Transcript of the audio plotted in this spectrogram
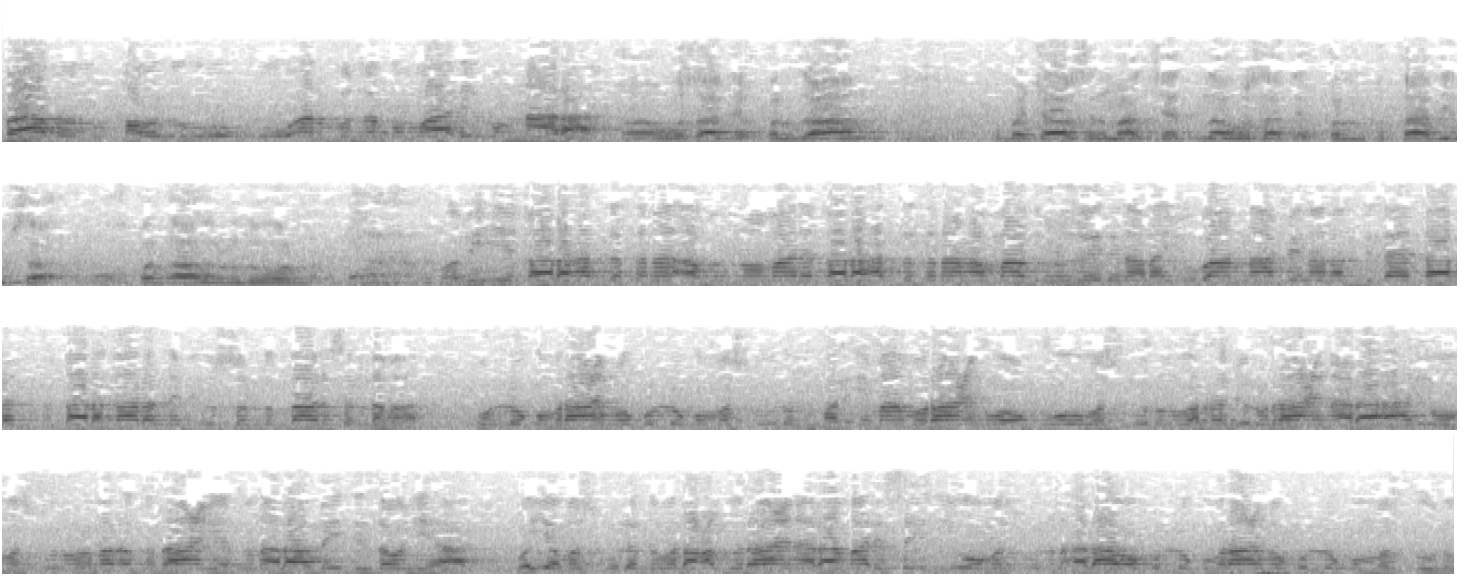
باب قوله قو انفسكم وعليكم نارا. وہ ساتھ فرزان بچاؤ سلمات چتنا وہ ساتھ تعدیب سا پر آدر دورنا وبه قال حدثنا ابو النعمان قال حدثنا حماد بن زيد عن ايوب عن نافع عن عبد الله قال قال قال النبي صلى الله عليه وسلم كلكم راع وكلكم مسؤول فالامام راع وهو مسؤول والرجل راع على اهله ومسؤول والمراه راعيه على بيت زوجها وهي مسؤوله والعبد راع على مال سيده ومسؤول على وكلكم راع وكلكم مسؤول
